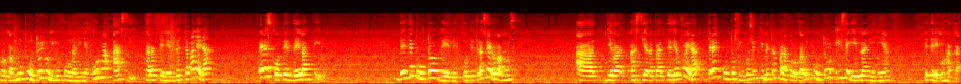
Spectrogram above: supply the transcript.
colocamos un punto y lo unimos con una línea curva así, para obtener de esta manera el escote delantero. De este punto del escote trasero vamos a llevar hacia la parte de afuera 3.5 centímetros para colocar un punto y seguir la línea que tenemos acá.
